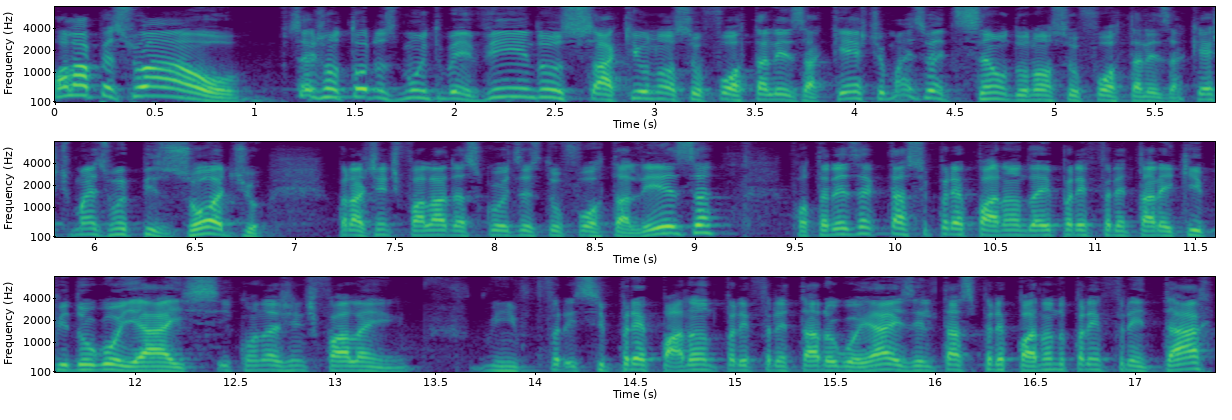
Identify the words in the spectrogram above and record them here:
Olá pessoal, sejam todos muito bem-vindos. Aqui o nosso Fortaleza Cast, mais uma edição do nosso Fortaleza Cast, mais um episódio para a gente falar das coisas do Fortaleza. Fortaleza que está se preparando aí para enfrentar a equipe do Goiás. E quando a gente fala em, em se preparando para enfrentar o Goiás, ele está se preparando para enfrentar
